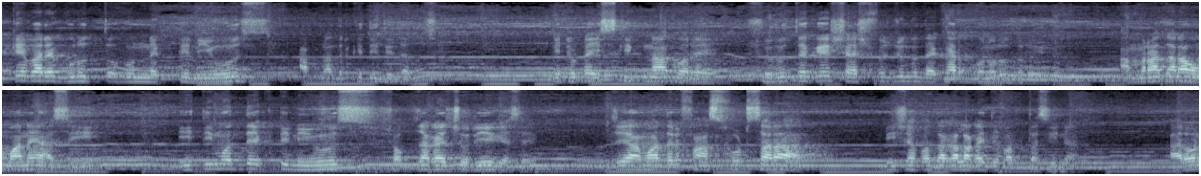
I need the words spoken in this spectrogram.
একেবারে গুরুত্বপূর্ণ একটি নিউজ আপনাদেরকে দিতে যাচ্ছি। ভিডিওটা স্কিপ না করে শুরু থেকে শেষ পর্যন্ত দেখার অনুরোধ রইল। আমরা যারা ওমানে আছি, ইতিমধ্যে একটি নিউজ সব জায়গায় ছড়িয়ে গেছে। যে আমাদের ফাস্টফুড ছাড়া ভিসা পতাকা লাগাইতে পারতাছি না। কারণ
